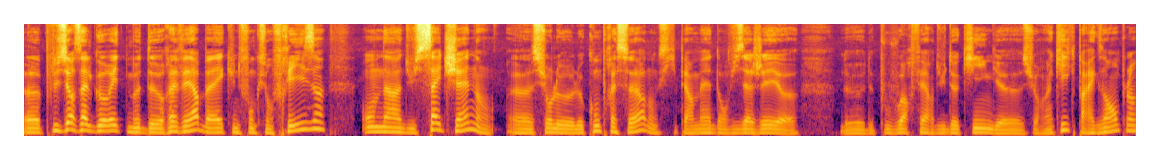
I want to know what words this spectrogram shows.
euh, plusieurs algorithmes de reverb avec une fonction freeze. On a du sidechain euh, sur le, compresseur, donc ce qui permet d'envisager euh, de, pouvoir faire du ducking sur un kick, par exemple.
